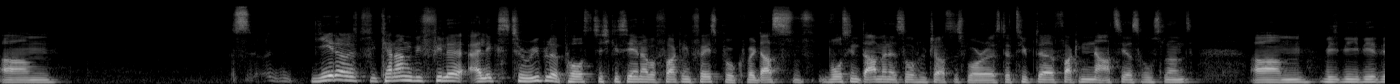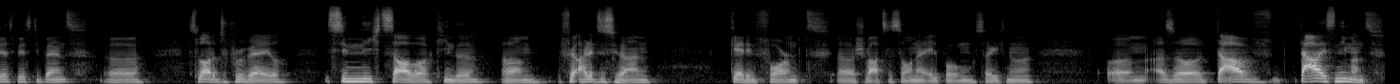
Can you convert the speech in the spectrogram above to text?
Ähm, jeder, keine Ahnung, wie viele Alex Terrible Posts ich gesehen habe auf fucking Facebook, weil das, wo sind da meine Social Justice Warriors? Der Typ, der fucking Nazi aus Russland. Ähm, wie, wie, wie, wie, ist, wie ist die Band? Äh, Slaughter to Prevail. Sind nicht sauber, Kinder. Ähm, für alle, die es hören, get informed. Äh, schwarze Sonne, Ellbogen, sage ich nur. Ähm, also da, da ist niemand.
